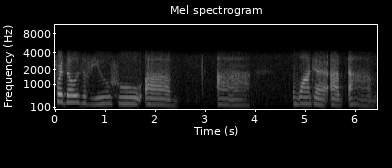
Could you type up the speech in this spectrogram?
for those of you who um, uh, want a, a um,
